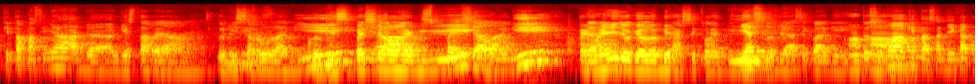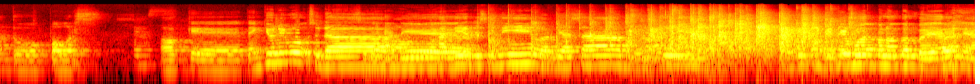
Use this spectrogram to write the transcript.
Kita pastinya ada gestar yang lebih seru lagi, Lebih spesial lagi. spesial lagi. dan- temanya juga lebih asik lagi Yes, lebih asik lagi. Itu Ah, ah. semua kita sajikan untuk Powers. Oke, thank you nih Bu sudah, Sudah mau hadir. hadir di sini luar biasa. Bu Tuti. Thank you, thank you, Thank you buat penonton bayaran ya.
